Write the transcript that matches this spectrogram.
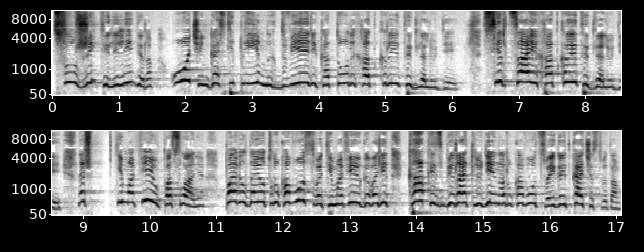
служителей, лидеров, очень гостеприимных, двери которых открыты для людей, сердца их открыты для людей. Знаешь, Тимофею послание, Павел дает руководство Тимофею, говорит, как избирать людей на руководство, и говорит, качество там,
